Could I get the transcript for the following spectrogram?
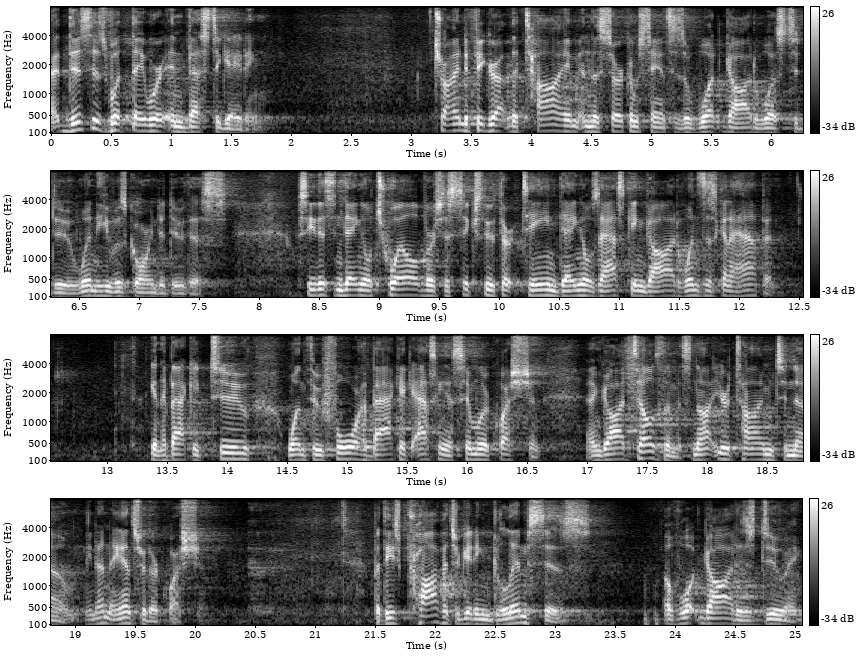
Uh, this is what they were investigating, trying to figure out the time and the circumstances of what God was to do, when He was going to do this. We see this in Daniel 12, verses 6 through 13. Daniel's asking God, when's this going to happen? In Habakkuk 2, 1 through 4, Habakkuk asking a similar question. And God tells them, it's not your time to know. He doesn't answer their question. But these prophets are getting glimpses of what God is doing.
